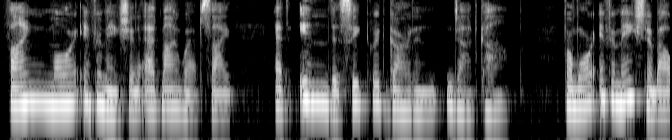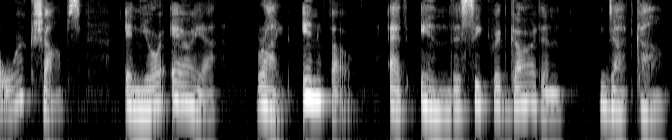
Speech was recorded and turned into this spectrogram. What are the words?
Find more information at my website at inthesecretgarden.com. For more information about workshops in your area, write info at inthesecretgarden.com.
